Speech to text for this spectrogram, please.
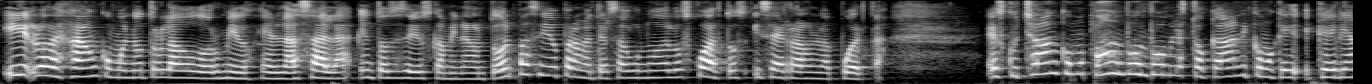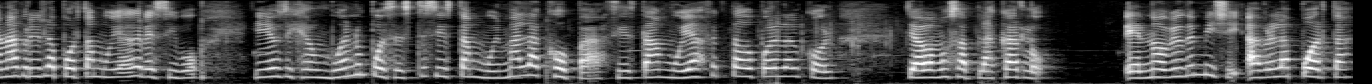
y lo dejaron como en otro lado dormido, en la sala. Entonces ellos caminaron todo el pasillo para meterse a alguno de los cuartos y cerraron la puerta escuchaban como pum, pum, pum, les tocaban y como que querían abrir la puerta muy agresivo. Y ellos dijeron, bueno, pues este sí está muy mala copa, sí está muy afectado por el alcohol, ya vamos a aplacarlo. El novio de Michi abre la puerta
